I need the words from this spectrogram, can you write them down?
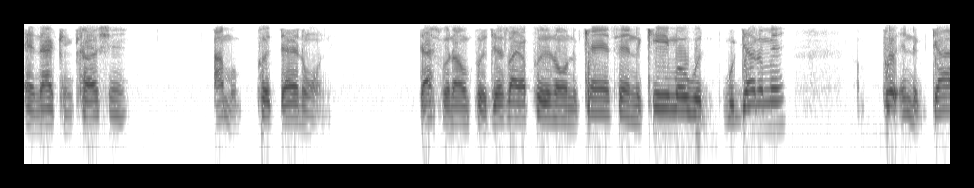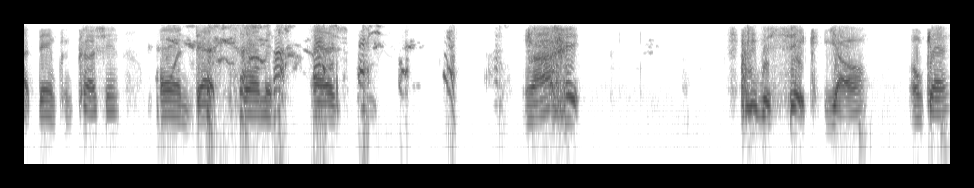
And that concussion, I'm gonna put that on it. That's what I'm gonna put. Just like I put it on the cancer and the chemo with with Gettleman, I'm putting the goddamn concussion on that performance as all right. He was sick, y'all. Okay?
